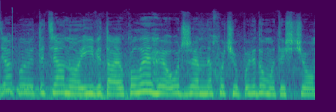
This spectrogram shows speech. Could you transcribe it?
Дякую, Тетяно, і вітаю колеги. Отже, хочу повідомити, що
